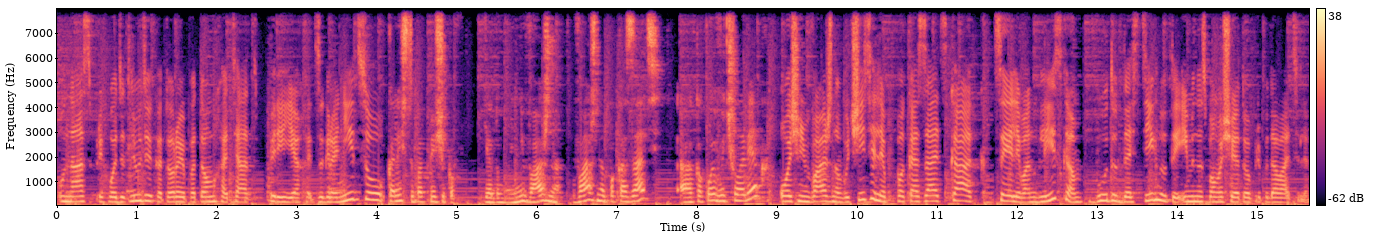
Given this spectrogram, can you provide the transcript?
У нас приходят люди, которые потом хотят переехать за границу. Количество подписчиков я думаю, не важно. Важно показать, какой вы человек. Очень важно в учителе показать, как цели в английском будут достигнуты именно с помощью этого преподавателя.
